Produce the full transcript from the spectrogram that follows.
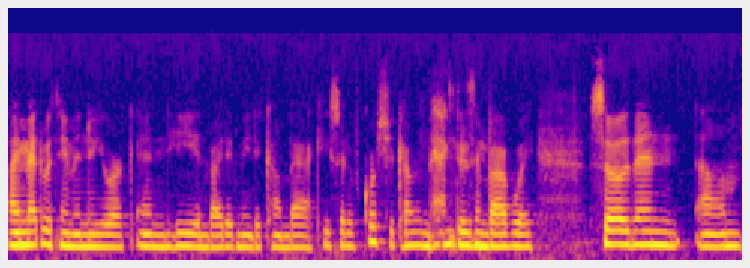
I met with him in New York and he invited me to come back. He said, Of course you're coming back to Zimbabwe. So then um,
